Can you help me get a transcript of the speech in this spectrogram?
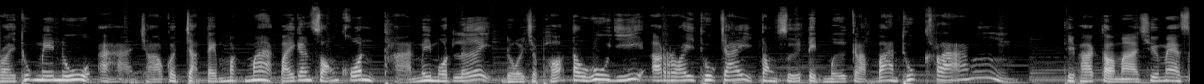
ร่อยทุกเมนู อาหารเช้าก็จัดเต็มมากๆ ไปกันสองคนทานไม่หมดเลย โดยเฉพาะเต้าหู้ยี้อร่อยถูกใจต้องซื้อติดมือกลับบ้านทุกครั้ง ที่พักต่อมาชื่อแม่ส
